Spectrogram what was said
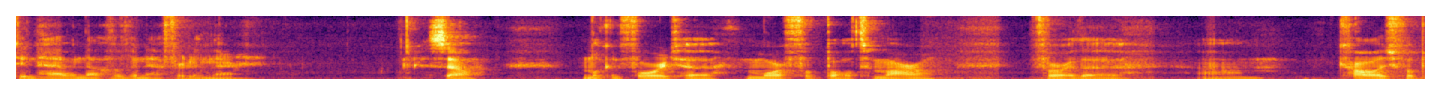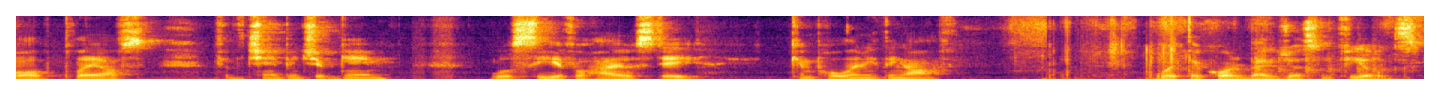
didn't have enough of an effort in there. So, I'm looking forward to more football tomorrow for the um, college football playoffs for the championship game. We'll see if Ohio State can pull anything off with their quarterback Justin Fields.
